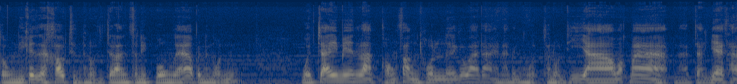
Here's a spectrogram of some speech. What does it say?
ตรงนี้ก็จะเข้าถึงถนนจรัญสนิทวงศ์แล้วเป็นถนน หัวใจเมนหลักของฝั่งทนเลยก็ว่าได้นะ เป็นถนนที่ยาวมากๆนะครับจากแยกท่า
